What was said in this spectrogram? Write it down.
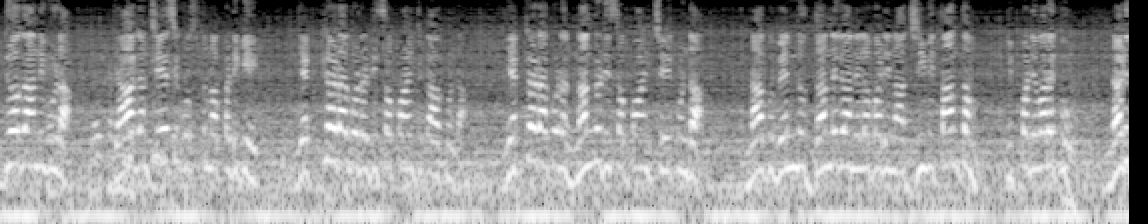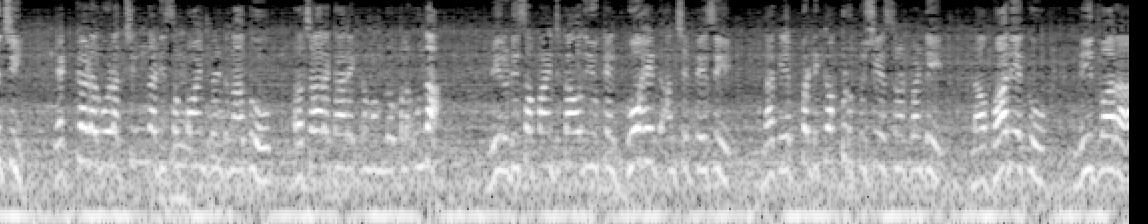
ఉద్యోగాన్ని కూడా త్యాగం చేసి వస్తున్నప్పటికీ ఎక్కడ కూడా డిసప్పాయింట్ కాకుండా ఎక్కడ కూడా నన్ను డిసప్పాయింట్ చేయకుండా నాకు వెన్ను దన్నుగా నిలబడి నా జీవితాంతం ఇప్పటి వరకు నడిచి ఎక్కడ కూడా చిన్న డిసప్పాయింట్మెంట్ నాకు ప్రచార కార్యక్రమం లోపల ఉందా? మీరు డిసప్పాయింట్ కావద్దు యూ కెన్ గో హెడ్ అని చెప్పేసి నాకు ఎప్పటికప్పుడు కృషి చేస్తున్నటువంటి నా భార్యకు మీ ద్వారా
